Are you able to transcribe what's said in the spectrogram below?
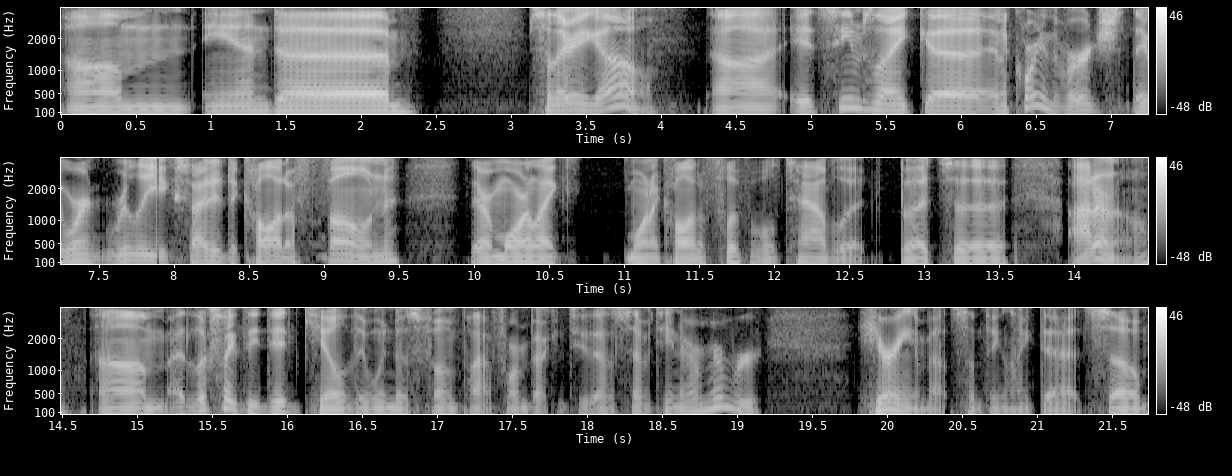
um, and uh, so there you go. Uh, it seems like, uh, and according to The Verge, they weren't really excited to call it a phone. They're more like want to call it a flippable tablet. But uh, I don't know. Um, it looks like they did kill the Windows Phone platform back in 2017. I remember hearing about something like that. So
